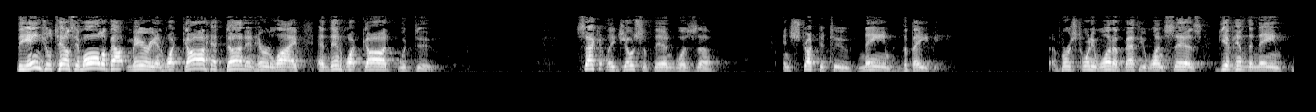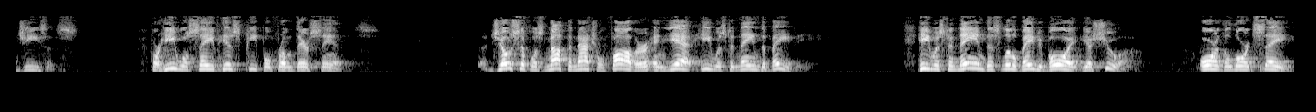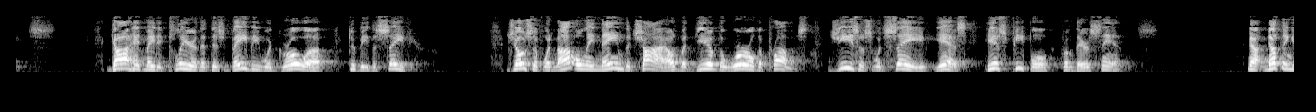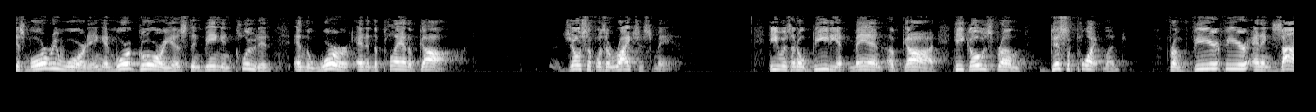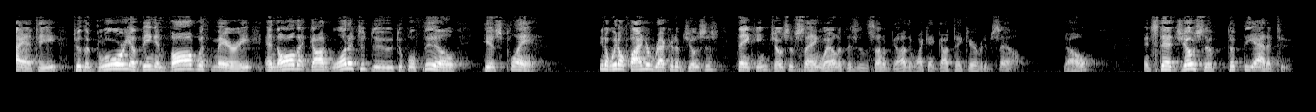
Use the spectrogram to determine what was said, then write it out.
The angel tells him all about Mary and what God had done in her life and then what God would do. Secondly, Joseph then was uh, instructed to name the baby. Verse 21 of Matthew 1 says, give him the name Jesus, for he will save his people from their sins. Joseph was not the natural father and yet he was to name the baby. He was to name this little baby boy Yeshua or the Lord saves. God had made it clear that this baby would grow up to be the Savior. Joseph would not only name the child, but give the world the promise. Jesus would save, yes, his people from their sins. Now, nothing is more rewarding and more glorious than being included in the work and in the plan of God. Joseph was a righteous man. He was an obedient man of God. He goes from disappointment, from fear, fear and anxiety to the glory of being involved with Mary and all that God wanted to do to fulfill his plan. You know, we don't find a record of Joseph thinking, Joseph saying, well, if this is the son of God, then why can't God take care of it himself? No. Instead, Joseph took the attitude.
